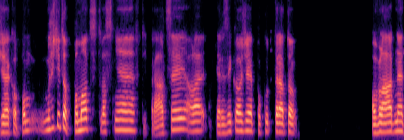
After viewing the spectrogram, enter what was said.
že jako pom- může ti to pomoct vlastně v té práci, ale je riziko, že pokud teda to ovládne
